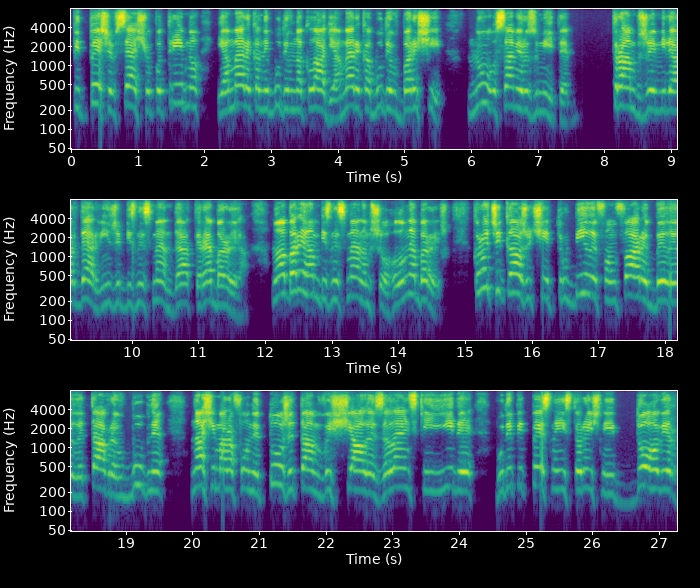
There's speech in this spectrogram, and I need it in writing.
підпише все, що потрібно, і Америка не буде в накладі, Америка буде в бариші. Ну, самі розумієте, Трамп же мільярдер, він же бізнесмен, да, тере барига. Ну а баригам, бізнесменам що? Головне бариш. Коротше кажучи, трубіли фанфари, били летаври в бубни. Наші марафони теж там вищали. Зеленський їде, буде підписаний історичний договір,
